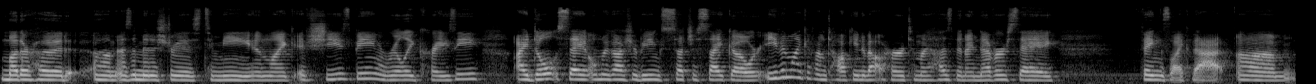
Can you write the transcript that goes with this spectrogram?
motherhood um, as a ministry is to me. And like, if she's being really crazy, I don't say, oh my gosh, you're being such a psycho. Or even like if I'm talking about her to my husband, I never say things like that. Um,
